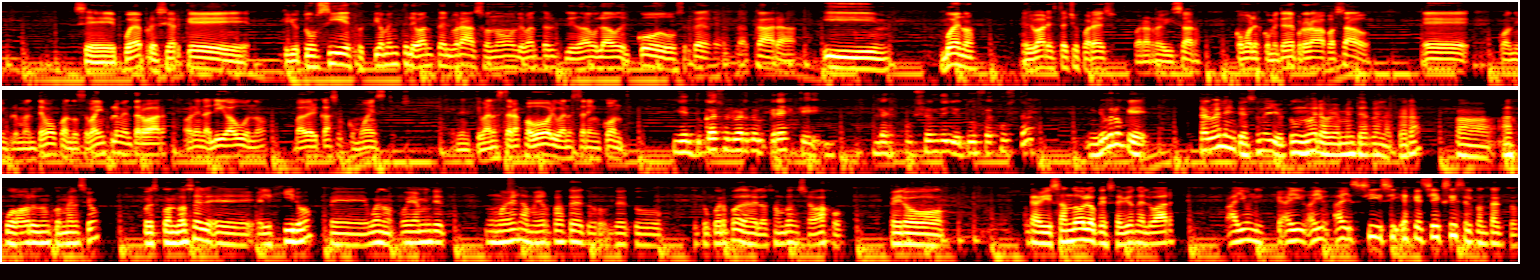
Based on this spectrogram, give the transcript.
Se puede apreciar que, que Yotun sí efectivamente levanta el brazo, ¿no? Levanta, el, le da a un lado del codo, cerca de la cara. Y bueno, el VAR está hecho para eso, para revisar. Como les comenté en el programa pasado, eh, cuando implementemos, cuando se va a implementar VAR, ahora en la Liga 1, va a haber casos como estos, en el que van a estar a favor y van a estar en contra. Y en tu caso, Alberto, ¿crees que la expulsión de YouTube fue justa? Yo creo que tal vez la intención de YouTube no era obviamente darle en la cara al jugador de un comercio, pues cuando hace el, eh, giro, eh, bueno, obviamente mueves la mayor parte de tu, de, tu, de tu cuerpo desde los hombros hacia abajo, pero revisando lo que se vio en el bar, hay un hay, hay, hay- sí, sí, es que sí existe el contacto.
